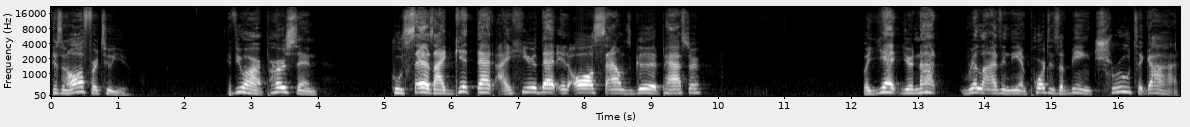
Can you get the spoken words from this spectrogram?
there's an offer to you. If you are a person who says, I get that, I hear that, it all sounds good, Pastor. But yet you're not realizing the importance of being true to God,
